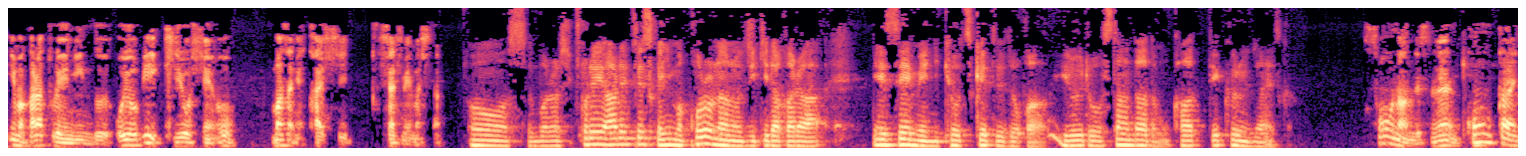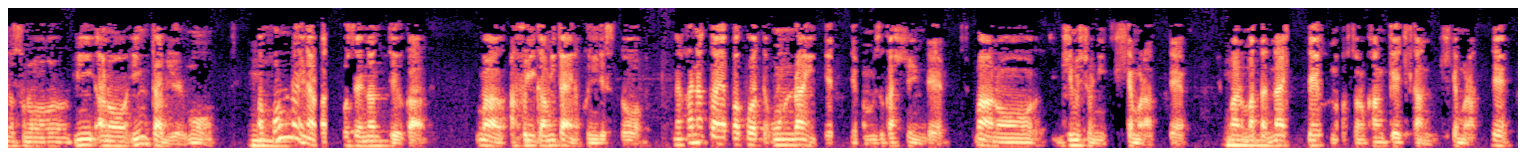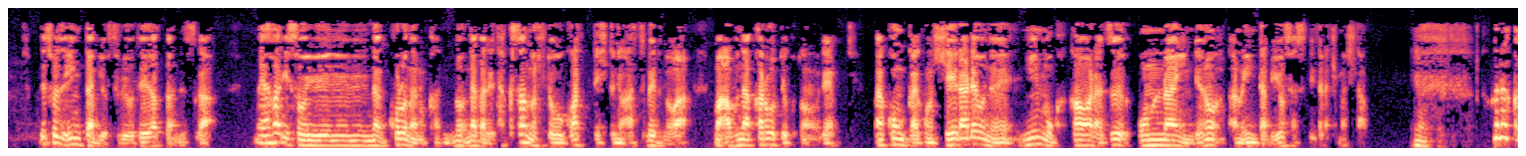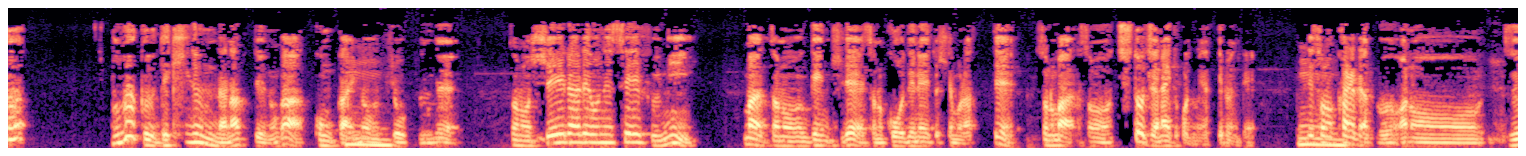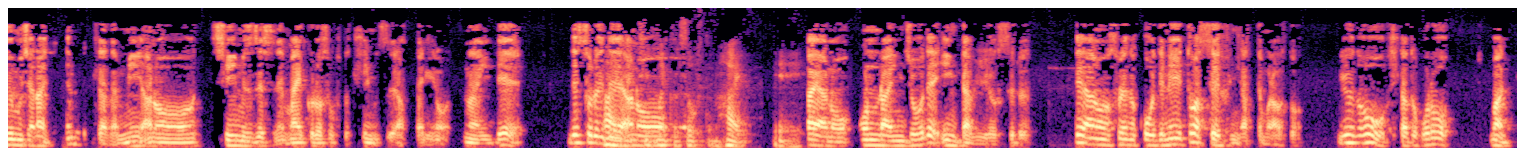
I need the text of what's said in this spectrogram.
今からトレーニングおよび起業支援をまさに開始し始めました。ああ、素晴らしい。これ、あれですか、今コロナの時期だから、衛生面に気をつけてとか、いろいろスタンダードも変わってくるんじゃないですか？そうなんですね。今回のその、あの、インタビューも、まあ、本来なら当然なんていうか、まあ、アフリカみたいな国ですと、なかなかやっぱこうやってオンラインでって難しいんで、まあ、あの、事務所に来てもらって、まあ、また内政府のその関係機関に来てもらって、で、それでインタビューする予定だったんですが、やはりそういうなコロナの中でたくさんの人をわって人に集めるのは、まあ、危なかろうということなので、まあ、今回このシエラレオネにもかかわらず、オンラインでのあのインタビューをさせていただきました。うん、なかなかうまくできるんだなっていうのが今回の教訓で、うん、そのシエラレオネ政府に、まあ、その現地でそのコーディネートしてもらって、そのまあ、その首都じゃないところでもやってるんで、で、その彼らと、あの、ズームじゃないですね、あの、チームズですね、マイクロソフトチームズだったりのないで、で、それで、はい、あの、マイクロソフトの、はい。はい、あの、オンライン上でインタビューをする。で、あの、それのコーディネートは政府にやってもらうというのをしたところ、まあ、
